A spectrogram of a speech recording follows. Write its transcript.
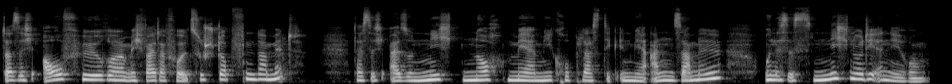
dass ich aufhöre, mich weiter vollzustopfen damit dass ich also nicht noch mehr Mikroplastik in mir ansammle. Und es ist nicht nur die Ernährung.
